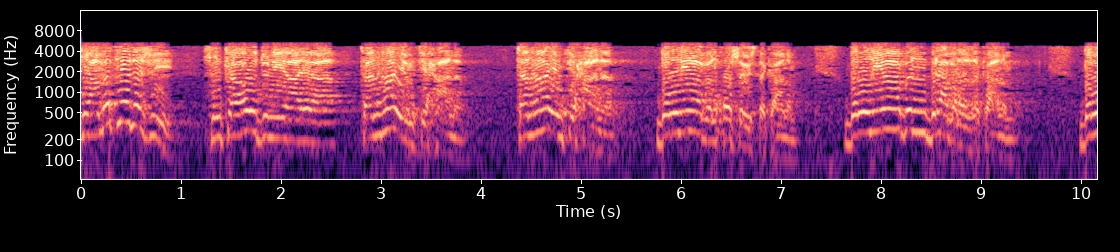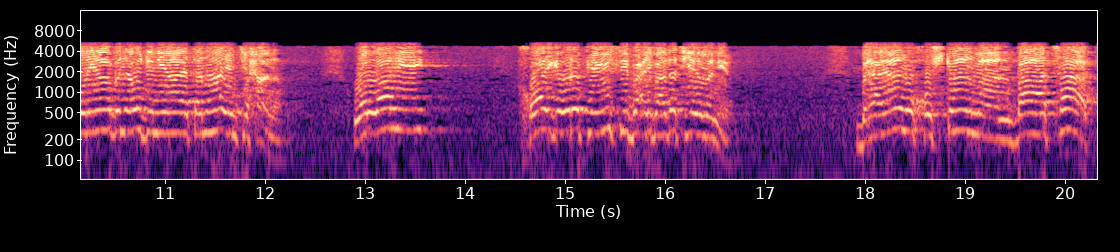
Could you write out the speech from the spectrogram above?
قیامەت دەژی چونکە ئەو دنیاە تەنها امتحانە تەنها امتحانە دڵنیا بن خۆشەویستەکانم دڵنیا بن برا بەڕێزەکانم دڵنیا بن ئەو دنیاە تەنها امتحانە والله پێویستی بە عیبادەتی ئێمە نییە برایان و خوشکانمان با چاک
